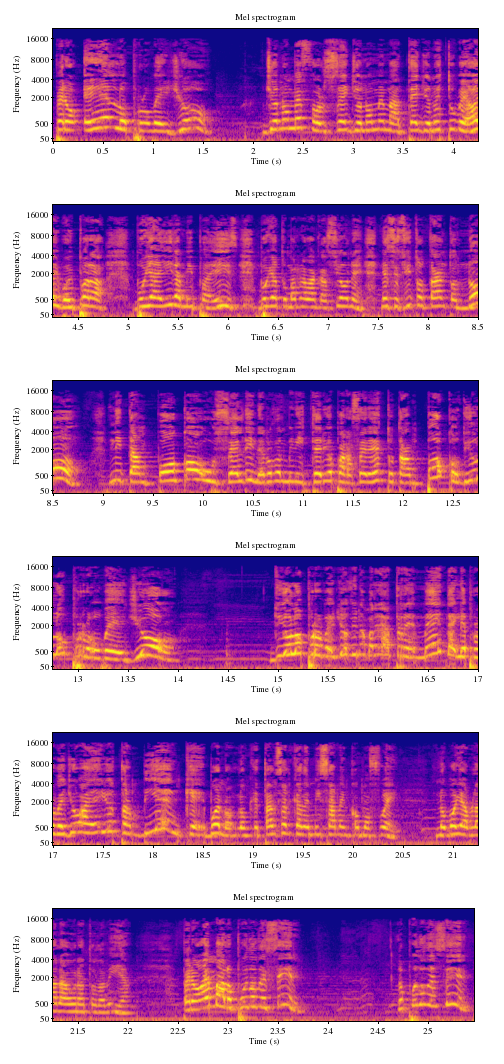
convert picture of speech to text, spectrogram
Pero Él lo proveyó. Yo no me forcé, yo no me maté, yo no estuve, ay, voy para, voy a ir a mi país, voy a tomar las vacaciones, necesito tanto. No, ni tampoco usé el dinero del ministerio para hacer esto, tampoco. Dios lo proveyó. Dios lo proveyó de una manera tremenda y le proveyó a ellos también, que, bueno, los que están cerca de mí saben cómo fue. No voy a hablar ahora todavía. Pero es más, lo puedo decir. Lo puedo decir.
